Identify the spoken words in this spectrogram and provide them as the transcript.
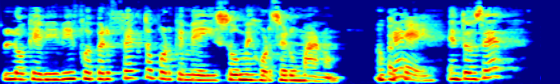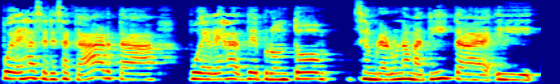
lo que viví fue perfecto porque me hizo mejor ser humano. Ok. Ok. Entonces, puedes hacer esa carta, puedes a- de pronto sembrar una matita y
